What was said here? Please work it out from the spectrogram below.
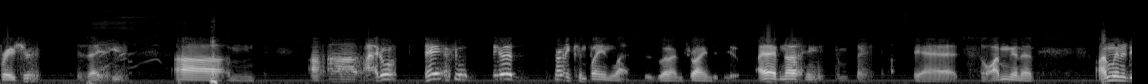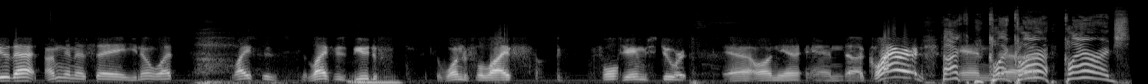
Frasier, is that you? Um, uh, I don't. Hey, I feel good. Try to complain less is what I'm trying to do. I have nothing to complain about. Yeah, so I'm gonna. I'm going to do that. I'm going to say, you know what? Life is life is beautiful. It's a wonderful life. Full James Stewart uh, on you and uh, Clarence. And, Cla- uh, Cla- Clarence.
